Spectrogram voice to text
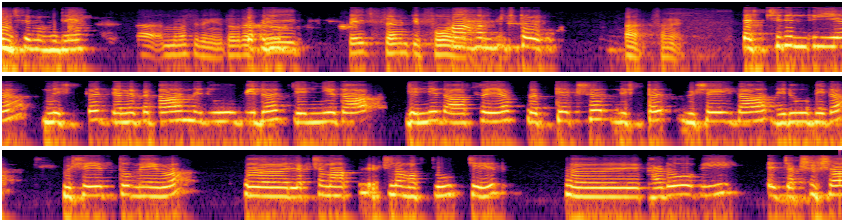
नमस्ते महोदय। नमस्ते भगिनि तत्र पेज् सेवेण्टि फोर् सम्यक्। तच्छिन्द्रियनिष्ठजनकतानिरूपितजन्यता जन्यताश्रयप्रत्यक्षनिष्ठविषयितानिरूपित विषयत्वमेव लक्षण लक्षणमस्तु चेत् खडोपि चक्षुषा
